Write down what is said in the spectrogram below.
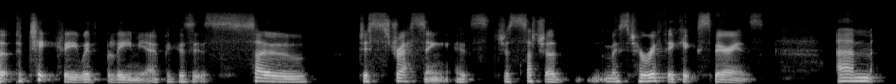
but particularly with bulimia, because it's so distressing. It's just such a most horrific experience. Um,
